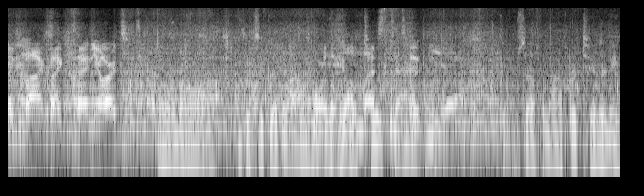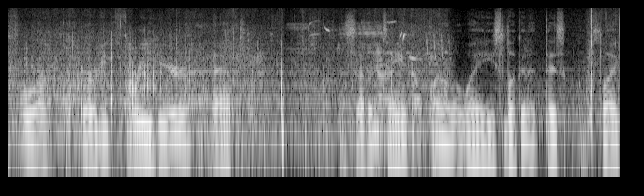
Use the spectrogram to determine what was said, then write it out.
Move back like 10 yards. All in all, he gets a good line. More He'll be than able to attack two. and give himself an opportunity for a birdie three here at the 17th. Well, the way he's looking at this, it looks like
